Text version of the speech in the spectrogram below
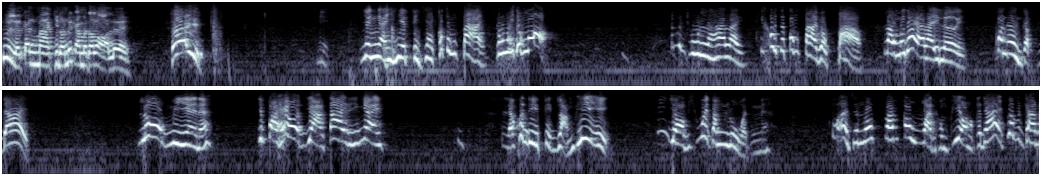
ช่วยเหลือกันมากินนอนด้วยกันมาตลอดเลย เฮ้ย นี่ยังไงเฮียตีใหญ่ก็ต้องตายรู้ไหมทั้งหมดแล้วมันทุลาอะไร ที่เขาจะต้องตายแบบเปล่า เราไม่ได้อะไรเลย คนอื่นกลับได้ลูกเมียนะจะปล่อยให้อดอยากตายหรือยังไง แล้วคดีติดหลังพี่อีกพี่ยอมช่วยตำรวจนะก็อาจจะลบฟังประวัติของพี่ออกก็ได้ เพื่อเป็นการ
